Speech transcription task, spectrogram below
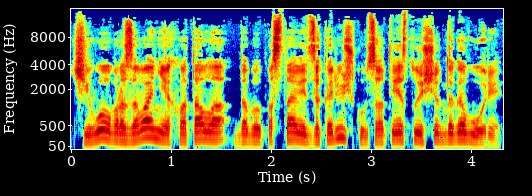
чего образования хватало, дабы поставить закорючку в соответствующем договоре.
